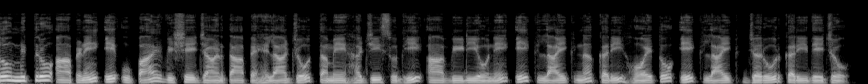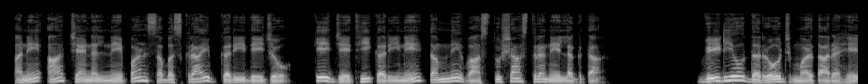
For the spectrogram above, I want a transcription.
તો મિત્રો, આપણે એ ઉપાય વિશે જાણતા પહેલા જો તમે હજી સુધી આ વિડીયોને એક લાઇક ન કરી હોય તો એક લાઇક જરૂર કરી દેજો. અને આ ચેનલને પણ સબસ્ક્રાઇબ કરી દેજો, કે જેથી કરીને તમને વાસ્તુશાસ્ત્રને લગતા વિડિયો દરરોજ મળતા રહે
